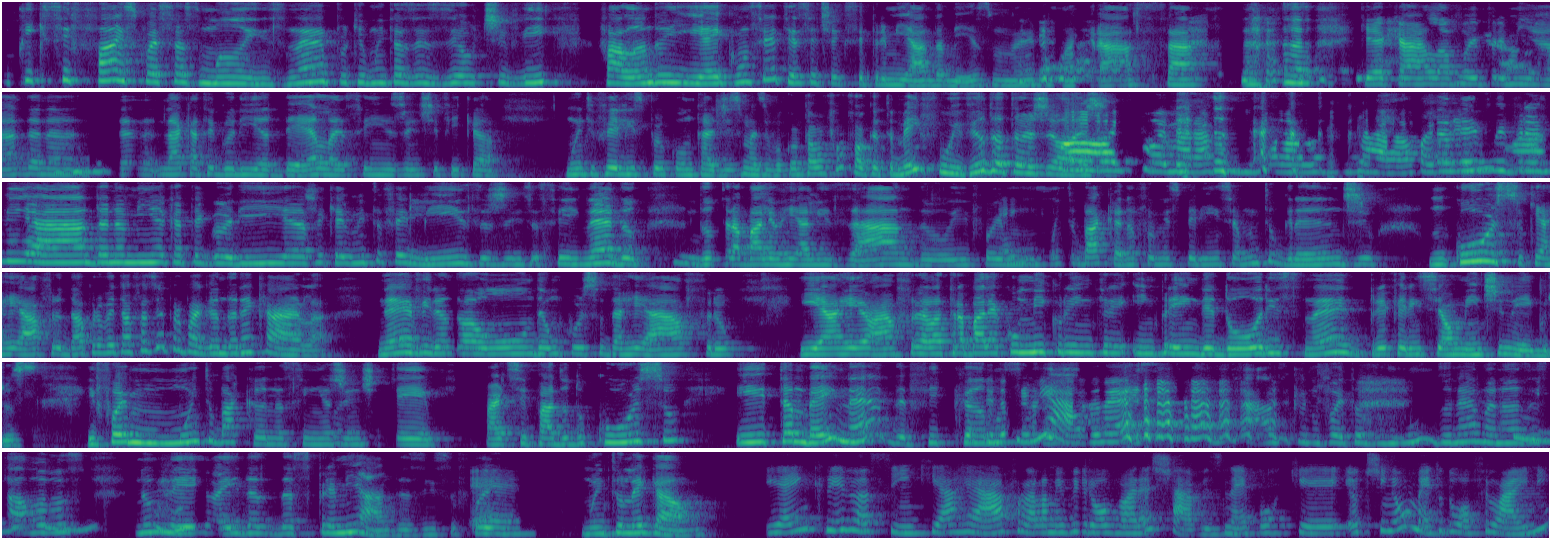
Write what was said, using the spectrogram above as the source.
o que, que você faz com essas mães, né? Porque muitas vezes eu te vi falando, e aí com certeza você tinha que ser premiada mesmo, né? Com a graça. que a Carla foi premiada na, na, na categoria dela, assim, a gente fica muito feliz por contar disso, mas eu vou contar uma fofoca. Eu também fui, viu, doutor Jorge? Foi, foi maravilhosa. Foi também fui premiada na minha categoria. Fiquei muito feliz, gente, assim, né, do, do trabalho realizado. E foi é muito bacana, foi uma experiência muito grande. Um curso que a Reafro dá, aproveitar fazer propaganda, né, Carla? Né, virando a onda, um curso da Reafro. E a Reafro, ela trabalha com microempreendedores, né, preferencialmente negros. E foi muito bacana, assim, a gente ter participado do curso e também, né, ficamos... premiado, né? que não foi todo mundo, né, mas nós estávamos no meio aí das, das premiadas. Isso foi é. muito legal. E é incrível, assim, que a Reafro, ela me virou várias chaves, né? Porque eu tinha um método offline,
